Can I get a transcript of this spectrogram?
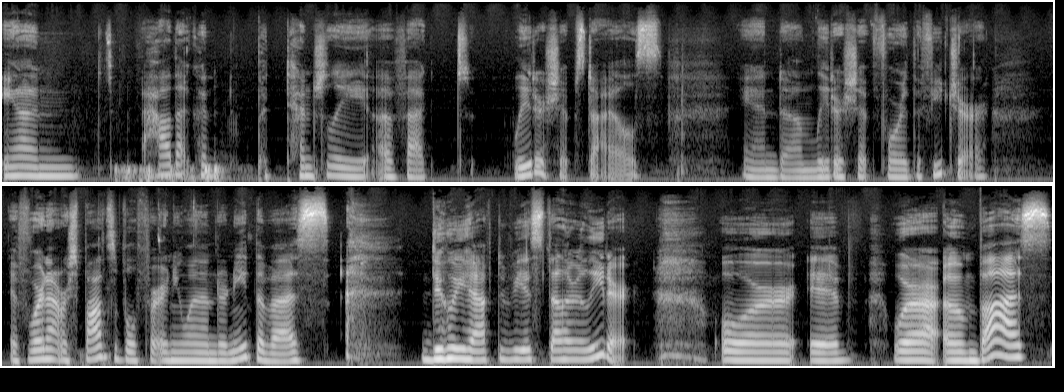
and how that could potentially affect leadership styles and um, leadership for the future. If we're not responsible for anyone underneath of us, do we have to be a stellar leader? Or if we're our own boss,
